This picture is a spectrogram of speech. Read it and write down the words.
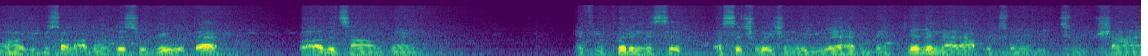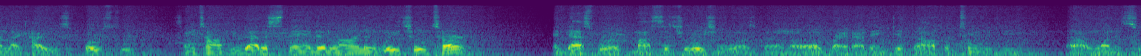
100%. I don't disagree with that. But other times when if you put in a, situation where you haven't been given that opportunity to shine like how you're supposed to, sometimes you got to stand in line and wait your turn. And that's what my situation was going to Albright. I didn't get the opportunity that I wanted to.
